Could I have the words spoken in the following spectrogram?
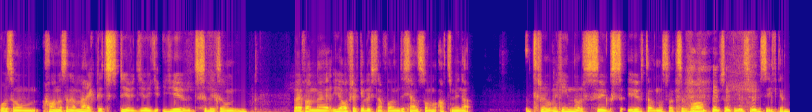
Och som har något här märkligt studioljud. Så liksom, I varje fall när jag försöker lyssna på dem, det känns som att mina trumhinnor sugs ut av något slags vapen som finns i musiken.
